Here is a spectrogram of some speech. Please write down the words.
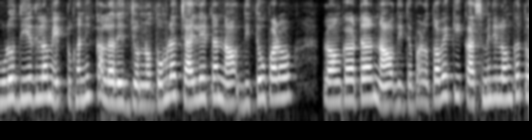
গুঁড়ো দিয়ে দিলাম একটুখানি কালারের জন্য। তোমরা চাইলে এটা নাও দিতেও পারো, লঙ্কাটা নাও দিতে পারো। তবে কি কাশ্মীরি লঙ্কা তো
